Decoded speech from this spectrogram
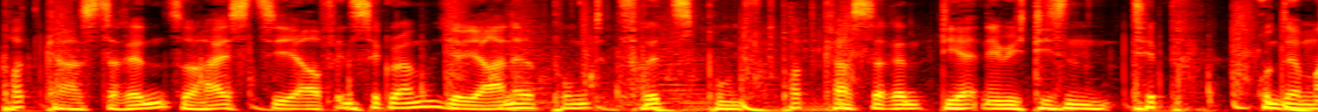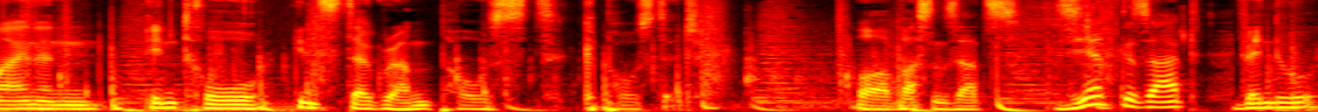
Podcasterin, so heißt sie auf Instagram, juliane.fritz.podcasterin. Die hat nämlich diesen Tipp unter meinen Intro Instagram Post gepostet. Boah, was ein Satz. Sie hat gesagt, wenn du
